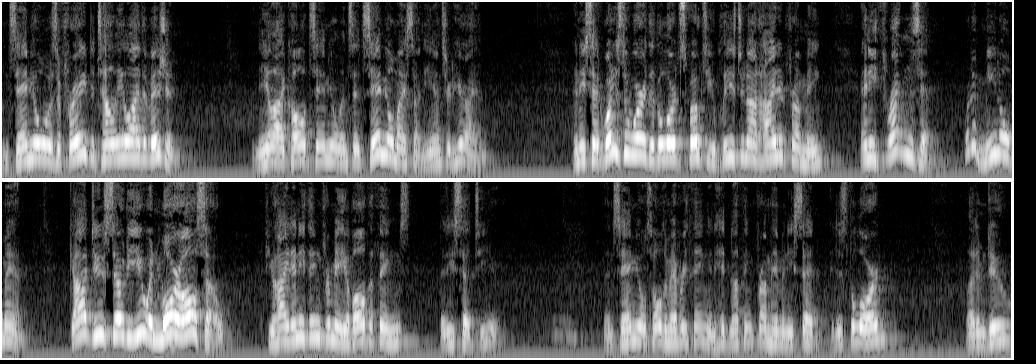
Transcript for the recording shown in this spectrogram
And Samuel was afraid to tell Eli the vision. And Eli called Samuel and said, Samuel, my son. He answered, Here I am. And he said, What is the word that the Lord spoke to you? Please do not hide it from me. And he threatens him. What a mean old man. God do so to you, and more also, if you hide anything from me of all the things that he said to you. Then Samuel told him everything and hid nothing from him, and he said, It is the Lord. Let him do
